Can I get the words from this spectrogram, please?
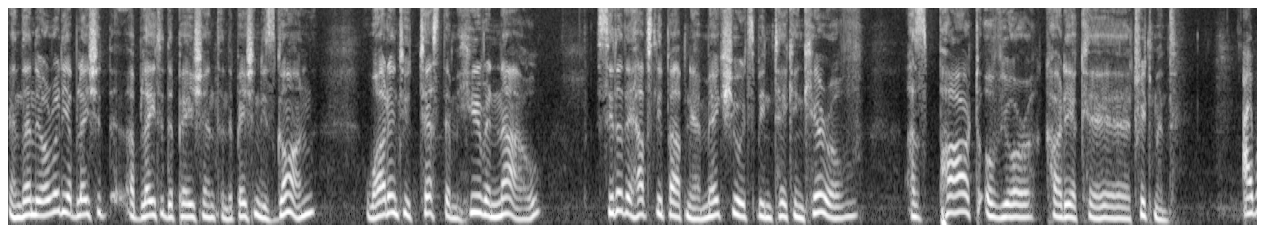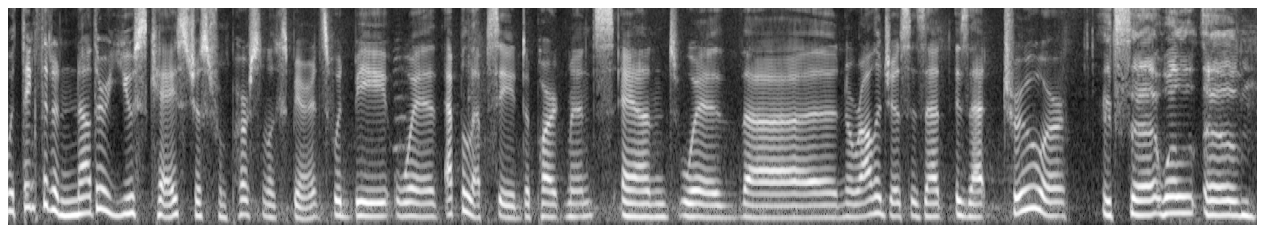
and then they already ablated, ablated the patient and the patient is gone, why don't you test them here and now, see that they have sleep apnea, make sure it's been taken care of as part of your cardiac uh, treatment? I would think that another use case, just from personal experience, would be with epilepsy departments and with uh, neurologists. Is that is that true or? It's uh, well, um,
